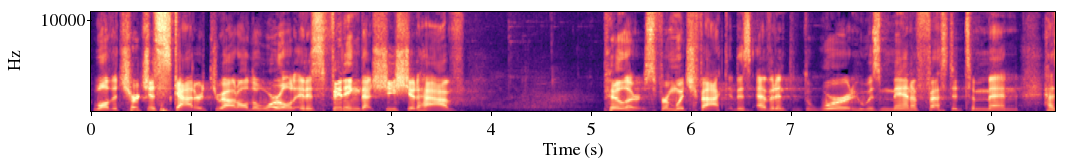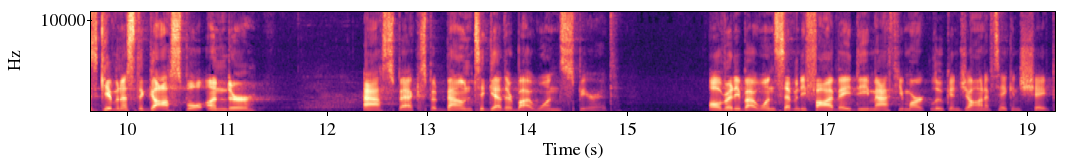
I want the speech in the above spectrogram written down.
while the church is scattered throughout all the world, it is fitting that she should have pillars, from which fact it is evident that the Word, who was manifested to men, has given us the gospel under aspects, but bound together by one Spirit. Already by 175 AD, Matthew, Mark, Luke, and John have taken shape,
